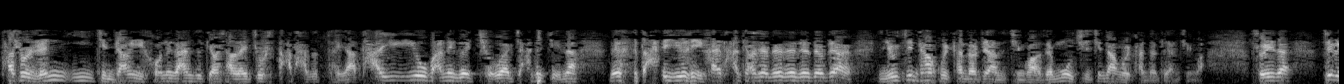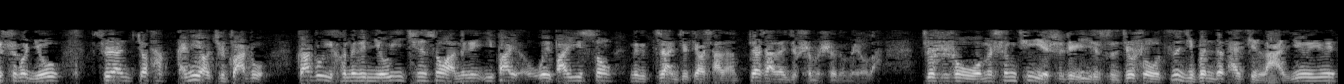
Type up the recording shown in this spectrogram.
他说：“人一紧张以后，那个鞍子掉下来就是打他的腿啊。他又把那个球啊夹得紧了，那个打的越厉害，他跳跳跳跳跳跳这样。牛经常会看到这样的情况，在牧区经常会看到这样情况。所以呢，这个时候牛虽然叫他赶紧要去抓住，抓住以后，那个牛一轻松啊，那个一把尾巴一松，那个自然就掉下来，掉下来就什么事都没有了。”就是说，我们生气也是这个意思。就是说我自己绷得太紧了，因为因为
